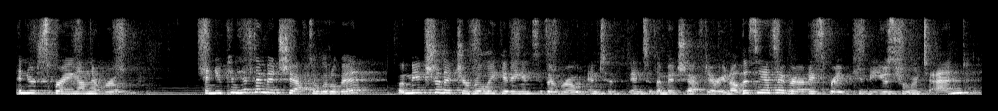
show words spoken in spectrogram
and you're spraying on the root. And you can hit the mid shaft a little bit but make sure that you're really getting into the root, into, into the midshaft area. Now this anti-gravity spray can be used from root to end,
